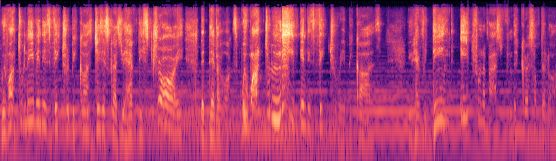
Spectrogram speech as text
We want to live in this victory because Jesus Christ, you have destroyed the devil works. We want to live in this victory because you have redeemed each one of us from the curse of the law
